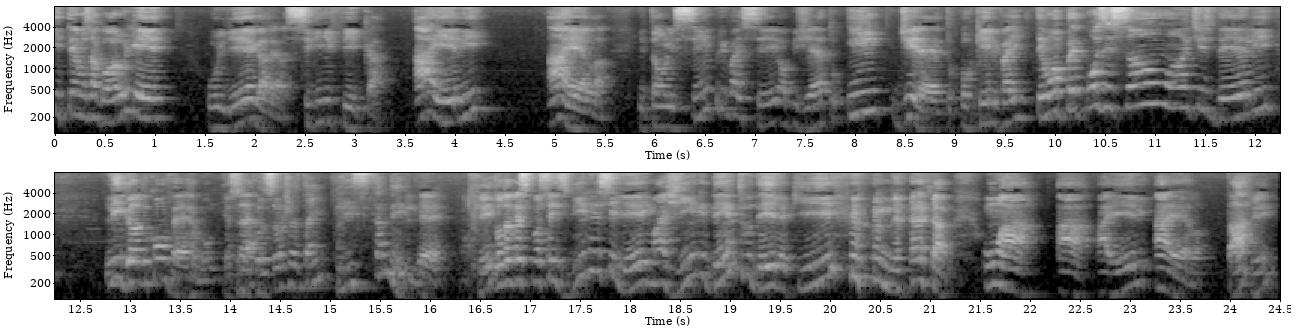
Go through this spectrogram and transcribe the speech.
E temos agora o lhe. O lhe, galera, significa a ele, a ela. Então ele sempre vai ser objeto indireto, porque ele vai ter uma preposição antes dele ligando com o verbo. E essa preposição já está implícita nele. É. Ok? Toda vez que vocês virem esse lhe, imagine dentro dele aqui né, um a, a, a ele, a ela. Tá? Ok?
